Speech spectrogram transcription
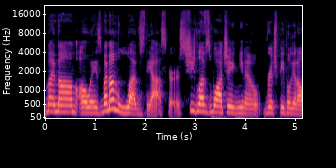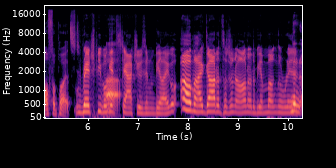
my mom always my mom loves the Oscars. She loves watching, you know, rich people get alpha puts. rich people get Uh, statues and be like, "Oh my god, it's such an honor to be among the rich." no, no.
